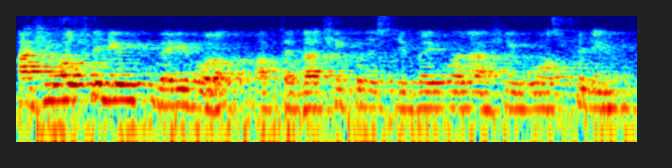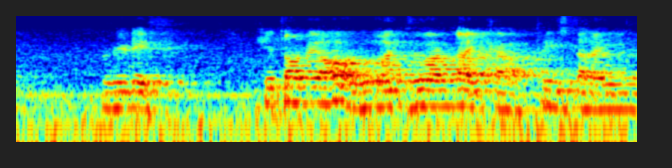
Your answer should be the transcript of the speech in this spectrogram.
And he was feeling very well. After that, he could sleep very well, and he was feeling relief. He told me, oh, you are, you are like a priest that I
